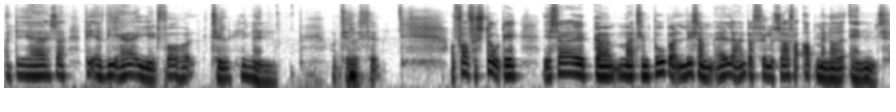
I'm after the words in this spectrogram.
Og det er så det, at vi er i et forhold til hinanden. og til os selv. Og for at forstå det, ja, så øh, gør Martin Buber, ligesom alle andre filosofer, op med noget andet.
